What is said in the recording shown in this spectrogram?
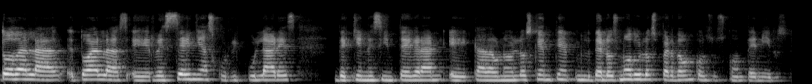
todas las reseñas curriculares de quienes integran cada uno de los, de los módulos, perdón, con sus contenidos.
